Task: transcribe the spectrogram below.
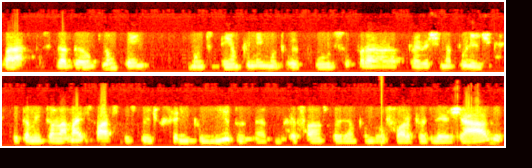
barato para o cidadão, que não tem muito tempo e nem muito recurso para investir na política. E também tornar mais fácil dos políticos serem punidos, né, reformas, por exemplo, no fórum privilegiado,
